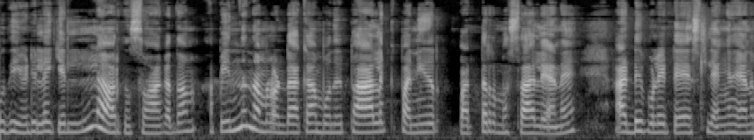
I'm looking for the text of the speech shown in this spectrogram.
പുതിയ വീട്ടിലേക്ക് എല്ലാവർക്കും സ്വാഗതം. അപ്പോൾ ഇന്ന് നമ്മൾ ഉണ്ടാക്കാൻ പോകുന്നത് പാലക് പനീർ ബട്ടർ മസാലയാണ്. അടിപൊളി ടേസ്റ്റിൽ എങ്ങനെയാണ്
